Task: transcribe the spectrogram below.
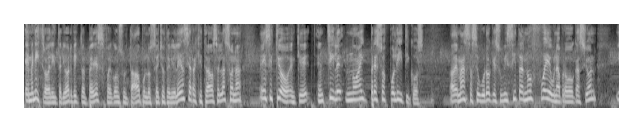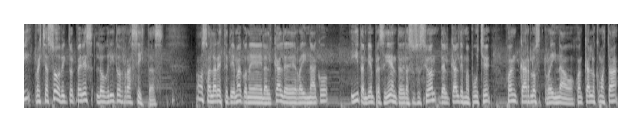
El ministro del Interior, Víctor Pérez, fue consultado por los hechos de violencia registrados en la zona e insistió en que en Chile no hay presos políticos. Además, aseguró que su visita no fue una provocación y rechazó Víctor Pérez los gritos racistas. Vamos a hablar de este tema con el alcalde de Reinaco y también presidente de la Asociación de Alcaldes Mapuche, Juan Carlos Reinao. Juan Carlos, ¿cómo está?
